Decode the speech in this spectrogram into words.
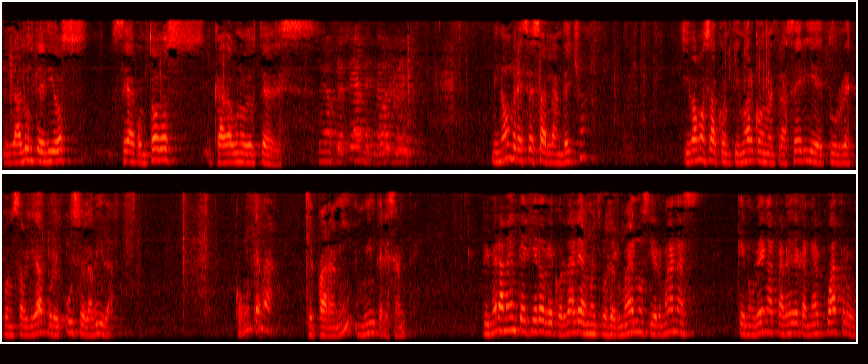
La luz de Dios sea con todos y cada uno de ustedes. Mi nombre es César Landecho y vamos a continuar con nuestra serie Tu responsabilidad por el uso de la vida, con un tema que para mí es muy interesante. Primeramente quiero recordarle a nuestros hermanos y hermanas que nos ven a través del canal 4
